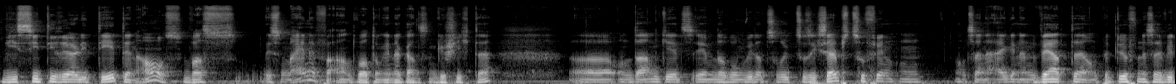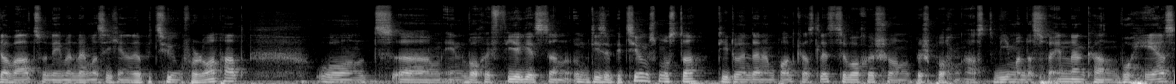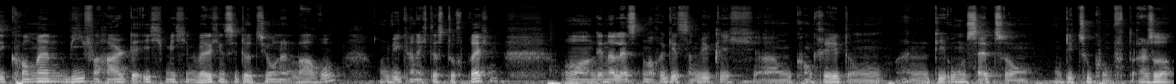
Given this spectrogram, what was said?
wie sieht die Realität denn aus? Was ist meine Verantwortung in der ganzen Geschichte? Äh, und dann geht es eben darum, wieder zurück zu sich selbst zu finden und seine eigenen Werte und Bedürfnisse wieder wahrzunehmen, wenn man sich in einer Beziehung verloren hat. Und ähm, in Woche 4 geht es dann um diese Beziehungsmuster, die du in deinem Podcast letzte Woche schon besprochen hast, wie man das verändern kann, woher sie kommen, wie verhalte ich mich in welchen Situationen, warum und wie kann ich das durchbrechen. Und in der letzten Woche geht es dann wirklich ähm, konkret um ein, die Umsetzung und die Zukunft. Also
